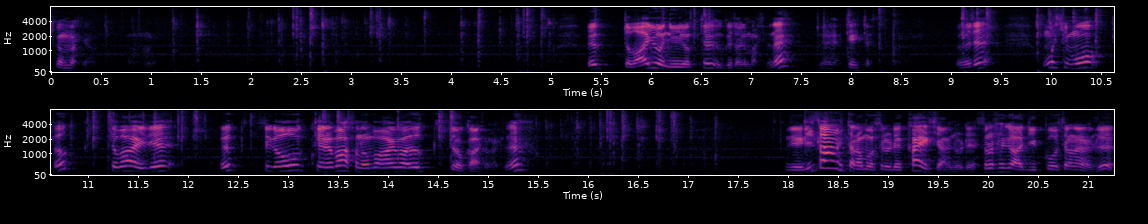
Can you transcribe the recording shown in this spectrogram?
聞こえますよ。X と Y を入力して受け取りますよね。えー、テキストそれで、もしも X と Y で X が多ければ、その場合は X を返しますね。で、リターンしたらもうそれで返しちゃうので、その先は実行されないので、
